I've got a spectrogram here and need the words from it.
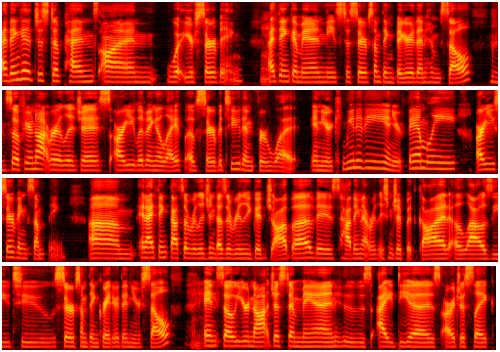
I think it just depends on what you're serving. Mm. I think a man needs to serve something bigger than himself. Mm. So if you're not religious, are you living a life of servitude and for what? In your community, in your family, are you serving something? Um, and I think that's what religion does a really good job of is having that relationship with God allows you to serve something greater than yourself. Mm. And so you're not just a man whose ideas are just like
